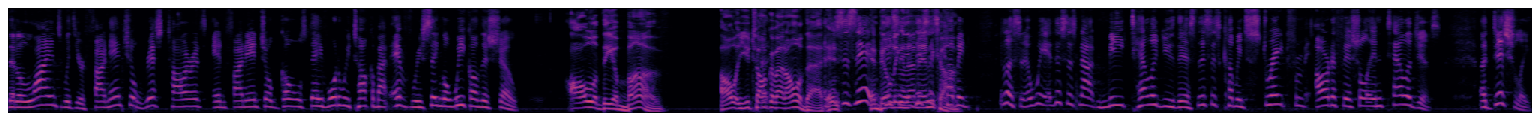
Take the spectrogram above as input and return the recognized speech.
that aligns with your financial risk tolerance and financial goals. Dave what do we talk about every single week on this show? All of the above all you talk uh, about all of that. And, this is it. And building this, that this income. Is coming, Listen, we, this is not me telling you this. This is coming straight from artificial intelligence. Additionally,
